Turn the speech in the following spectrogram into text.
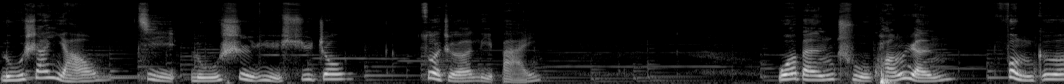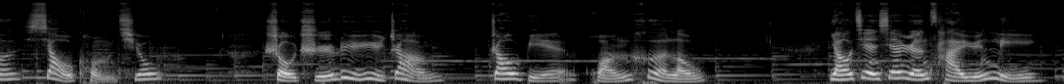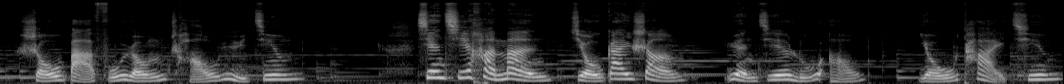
庐山谣寄卢氏玉虚舟，作者李白。我本楚狂人，凤歌笑孔丘。手持绿玉杖，朝别黄鹤楼。遥见仙人彩云里，手把芙蓉朝玉京。仙期汉漫酒垓上，愿接卢敖游太清。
